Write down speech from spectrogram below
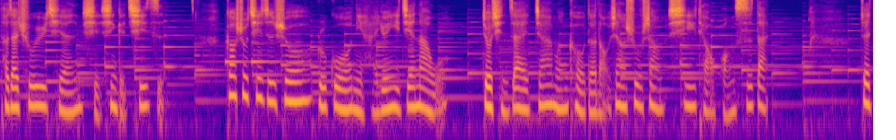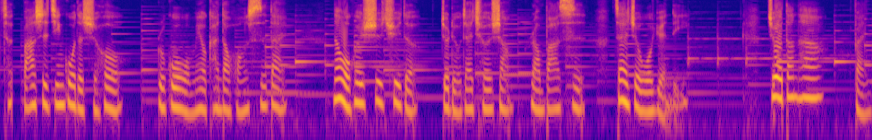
他在出狱前写信给妻子，告诉妻子说：“如果你还愿意接纳我，就请在家门口的老橡树上系一条黄丝带。在巴士经过的时候，如果我没有看到黄丝带，那我会逝去的，就留在车上，让巴士载着我远离。”结果，当他返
